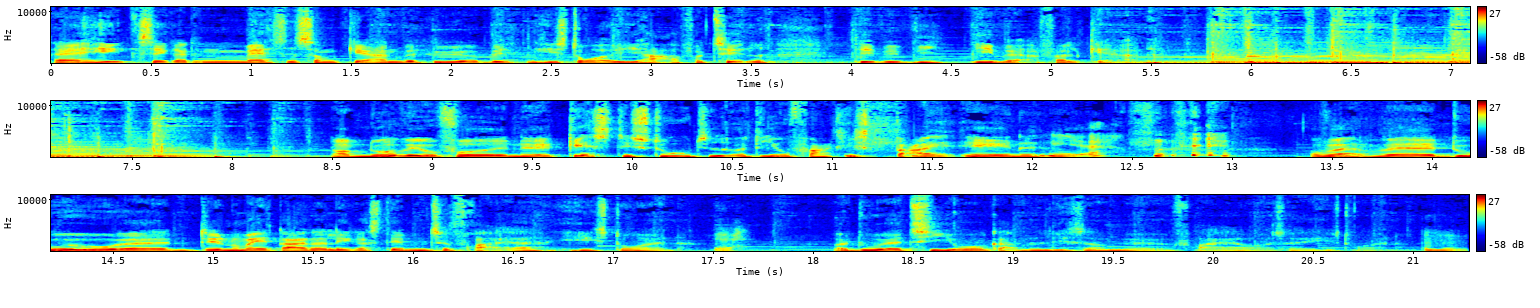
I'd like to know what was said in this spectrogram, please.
Der er helt sikkert en masse, som gerne vil høre, hvilken historie I har at fortælle. Det vil vi i hvert fald gerne. Nå, men nu har vi jo fået en uh, gæst i studiet, og det er jo faktisk dig, Ane. Ja. Og hvad, hvad, du er jo, uh, det er normalt dig, der lægger stemmen til Freja i historien. ja. Og du er 10 år gammel, ligesom uh, Freja også er i historien. Mm-hmm.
